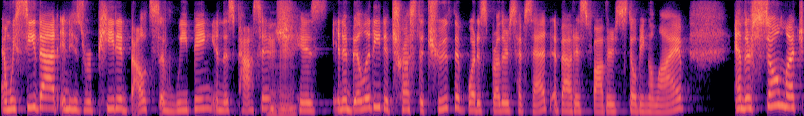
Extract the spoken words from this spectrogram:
And we see that in his repeated bouts of weeping in this passage, mm-hmm. his inability to trust the truth of what his brothers have said about his father still being alive, and there's so much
